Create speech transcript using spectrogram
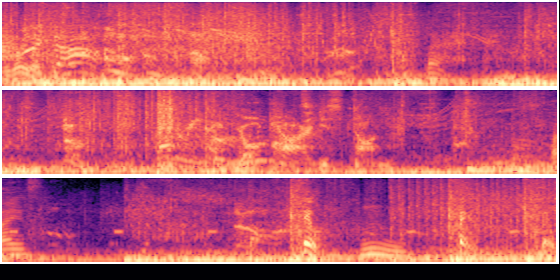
Pegou eu. Ah. Your part is done. Faz. Hum. Peu, peu,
